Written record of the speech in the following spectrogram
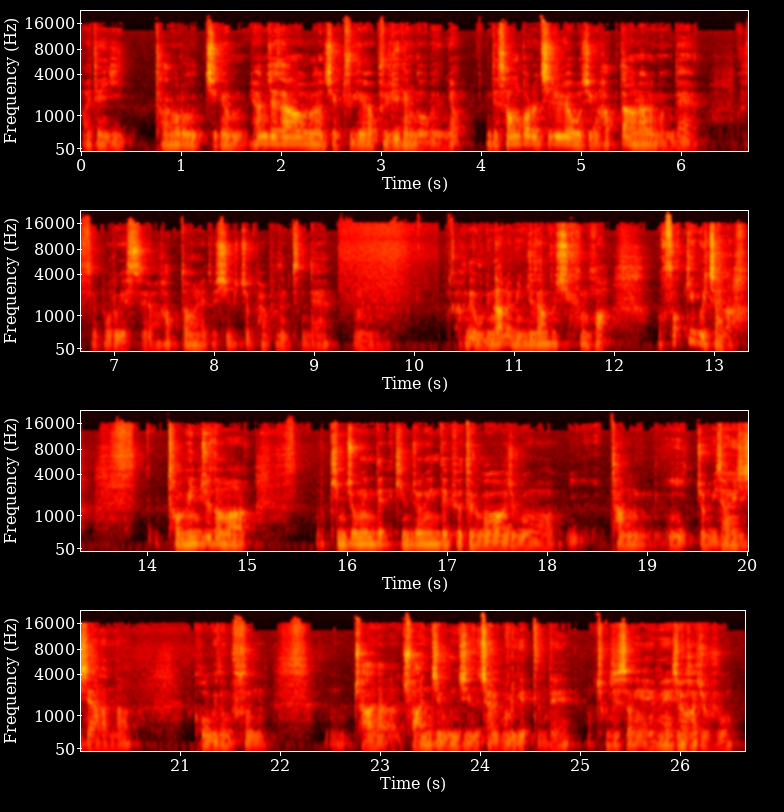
하여튼 이 당으로 지금 현재 상황으로는 지금 두 개가 분리된 거거든요. 근데 선거를 치르려고 지금 합당을 하는 건데 글쎄 모르겠어요. 합당을 해도 12.8%인데. 음. 아, 근데 우리나라 민주당도 지금 막, 막 섞이고 있잖아. 더민주도 막 김종인 대, 김종인 대표 들어가가지고 막 당이 좀 이상해지지 않았나? 거기도 무슨 좌, 좌인지 운지도 잘 모르겠던데 정체성이 애매해져가지고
